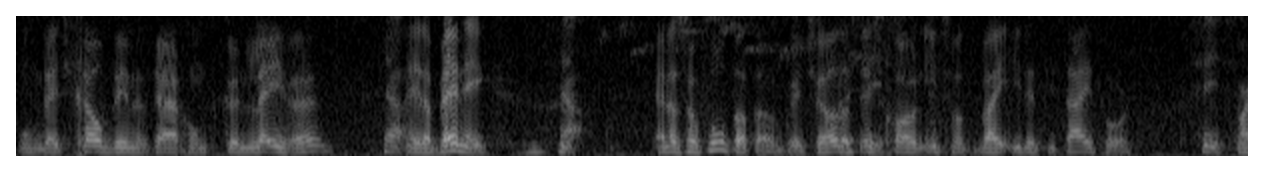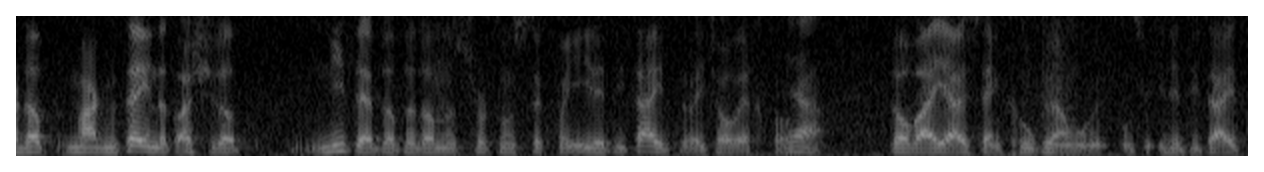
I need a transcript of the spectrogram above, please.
om een beetje geld binnen te krijgen om te kunnen leven. Ja. Nee, dat ben ik. Ja. En dan, zo voelt dat ook, weet je wel? Dat is gewoon iets wat bij identiteit hoort. Precies. Maar dat maakt meteen dat als je dat niet hebt, dat er dan een soort van stuk van je identiteit, weet je wel, wegvalt. ja. Terwijl wij juist denk ik geroepen zijn om onze identiteit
